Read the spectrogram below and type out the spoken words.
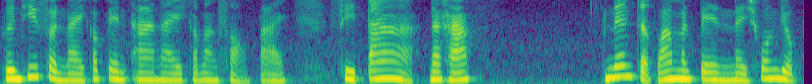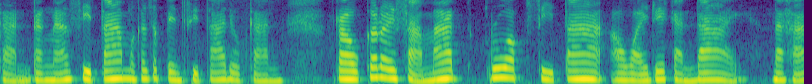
พื้นที่ส่วนในก็เป็น r ในกำลังสองไปซีตานะคะเนื่องจากว่ามันเป็นในช่วงเดียวกัน ดังนั้นซีตามันก็จะเป็นซีตาเดียวกัน เราก็เลยสามารถรวบซีตาเอาไว้ด้วยกันได้นะคะ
